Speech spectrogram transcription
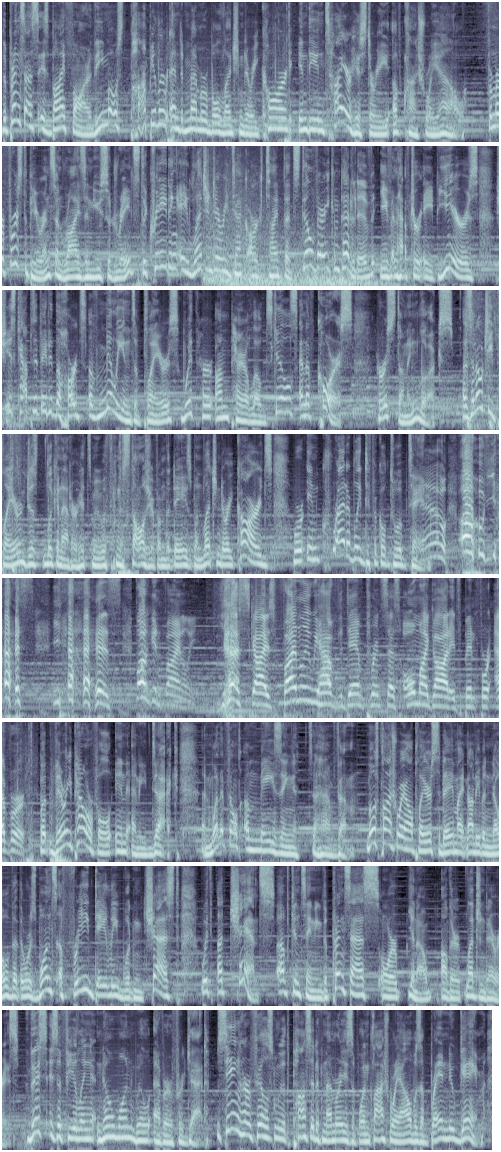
The Princess is by far the most popular and memorable legendary card in the entire history of Clash Royale. From her first appearance and rise in usage rates to creating a legendary deck archetype that's still very competitive even after 8 years, she has captivated the hearts of millions of players with her unparalleled skills and of course, her stunning looks. As an OG player, just looking at her hits me with nostalgia from the days when legendary cards were incredibly difficult to obtain. Oh, oh yes! Yes! Fucking finally! Yes, guys, finally we have the damn princess. Oh my god, it's been forever. But very powerful in any deck, and when it felt amazing to have them. Most Clash Royale players today might not even know that there was once a free daily wooden chest with a chance of containing the princess or, you know, other legendaries. This is a feeling no one will ever forget. Seeing her fills me with positive memories of when Clash Royale was a brand new game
